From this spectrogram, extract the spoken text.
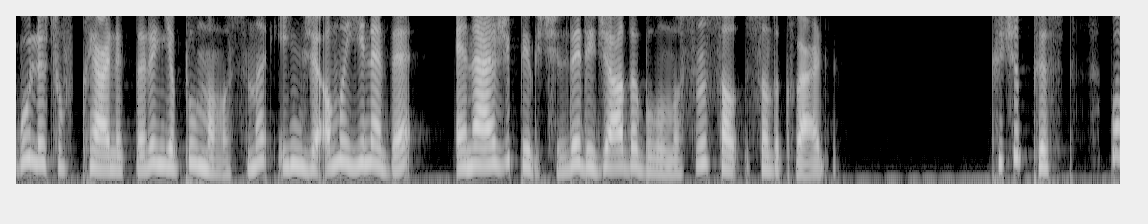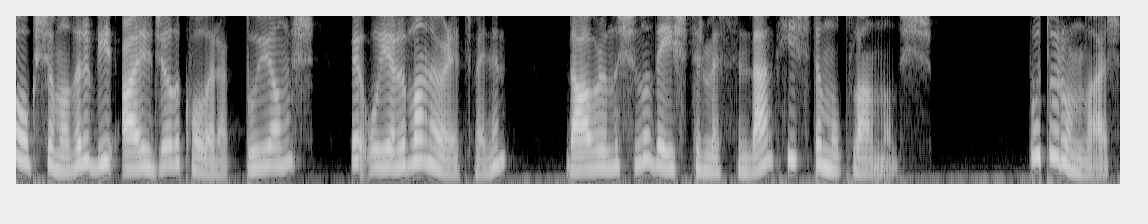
bu lütufkarlıkların yapılmamasını ince ama yine de enerjik bir biçimde ricada bulunmasını sal- salık verdi. Küçük kız bu okşamaları bir ayrıcalık olarak duyuyormuş ve uyarılan öğretmenin davranışını değiştirmesinden hiç de mutlanmamış. Bu durumlar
